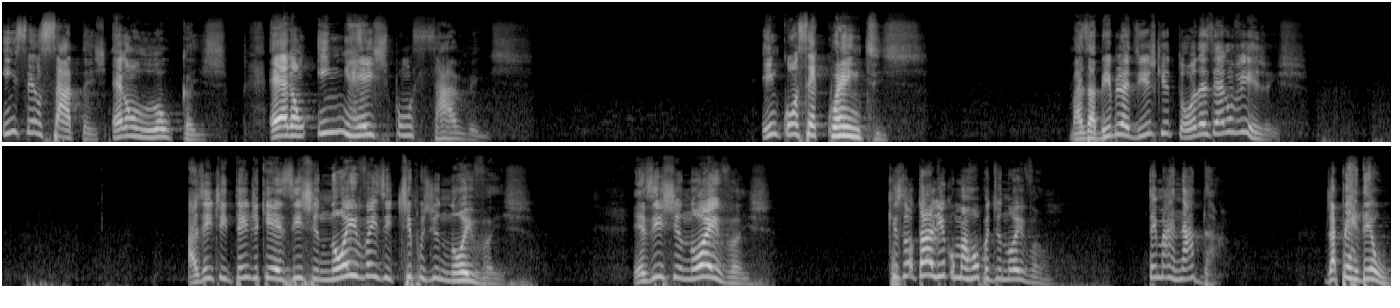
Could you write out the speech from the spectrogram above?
insensatas, eram loucas, eram irresponsáveis, inconsequentes. Mas a Bíblia diz que todas eram virgens. A gente entende que existe noivas e tipos de noivas. Existem noivas que só está ali com uma roupa de noiva. Não tem mais nada. Já perdeu.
